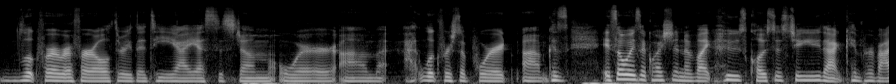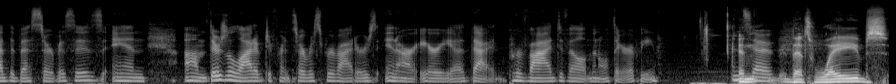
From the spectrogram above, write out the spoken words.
look for a referral through the TEIS system or um, look for support because it's always a question of like who's closest to you that can provide the best services. And um, there's a lot of different service providers in our area that provide developmental therapy. And, And so, that's waves,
